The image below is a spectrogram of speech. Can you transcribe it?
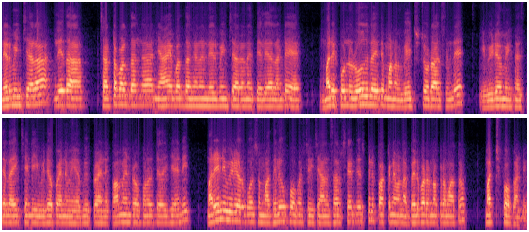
నిర్మించారా లేదా చట్టబద్ధంగా న్యాయబద్ధంగానే నిర్మించారనే తెలియాలంటే మరి కొన్ని రోజులైతే మనం వేచి చూడాల్సిందే. ఈ వీడియో మీకు నచ్చితే లైక్ చేయండి. ఈ వీడియో పైన మీ అభిప్రాయాన్ని కామెంట్ రూపంలో తెలియజేయండి. మరిన్ని వీడియోల కోసం మా Telugu focus TV channel subscribe చేసుకుని పక్కనే ఉన్న బెల్ బటన్ ఒకటి మాత్రం మర్చిపోకండి.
